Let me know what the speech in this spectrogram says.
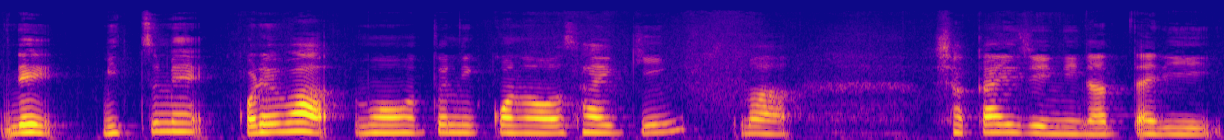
で、3つ目。これはもう本当にこの最近、まあ、社会人になったり、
